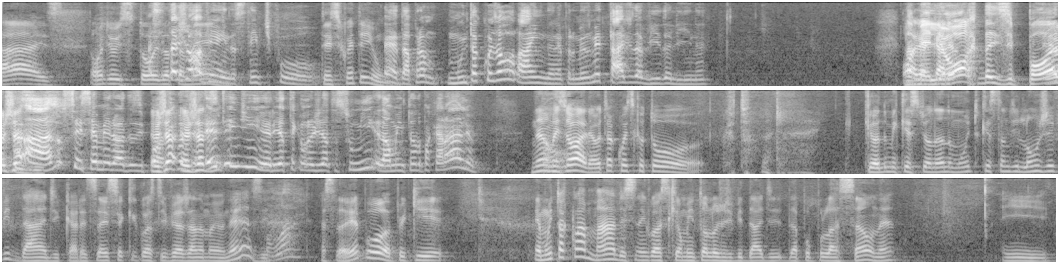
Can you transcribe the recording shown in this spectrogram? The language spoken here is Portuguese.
atrás, onde eu estou Mas você tá exatamente. jovem ainda, você tem tipo. Tem 51. É, dá pra muita coisa rolar ainda, né? Pelo menos metade da vida ali, né? Na Olha, melhor das hipóteses. eu já- Ah, não sei se é a melhor das hipóteses. Eu já- eu já Ele tem dinheiro e a tecnologia tá sumindo, aumentando pra caralho. Não, mas olha, outra coisa que eu tô. Que eu, tô, que eu ando me questionando muito, questão de longevidade, cara. Isso aí você que gosta de viajar na maionese? Vamos lá. Essa daí é boa, porque é muito aclamado esse negócio que aumentou a longevidade da população, né? E.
